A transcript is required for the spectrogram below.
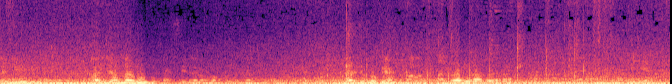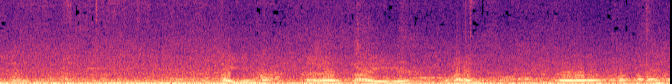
jadi wajah baru Bekasi dalam waktu dekat. Dan Sudah cukup ya? Satu lagi Pak, boleh Pak izin Pak, eh, terkait kemarin eh, apa namanya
